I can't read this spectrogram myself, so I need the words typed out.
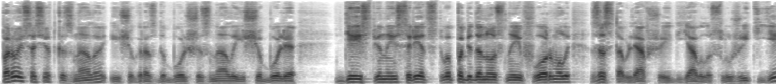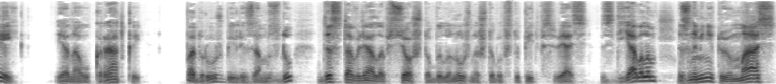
Порой соседка знала, и еще гораздо больше знала, еще более действенные средства, победоносные формулы, заставлявшие дьявола служить ей, и она украдкой, по дружбе или за мзду, доставляла все, что было нужно, чтобы вступить в связь с дьяволом, знаменитую мазь,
